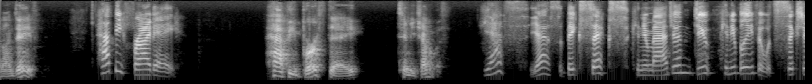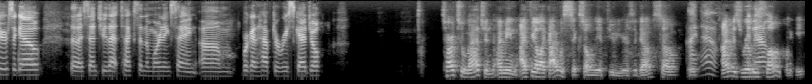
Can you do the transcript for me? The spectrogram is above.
And I'm Dave. Happy Friday. Happy birthday, Timmy Chenoweth. Yes, yes, a big six. Can you imagine? Do you can you believe it was six years ago that I sent you that text in the morning saying, um, we're gonna have to reschedule? It's hard to imagine. I mean, I feel like I was six only a few years ago, so I know. time has really flown, Peggy.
